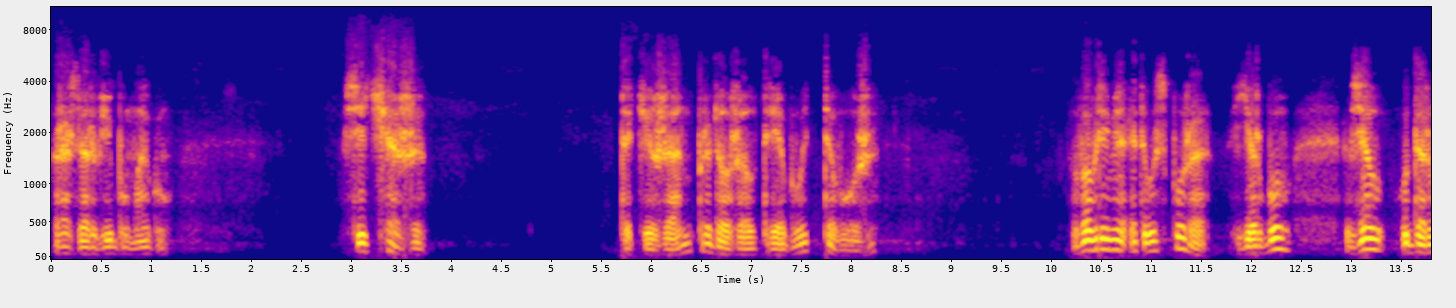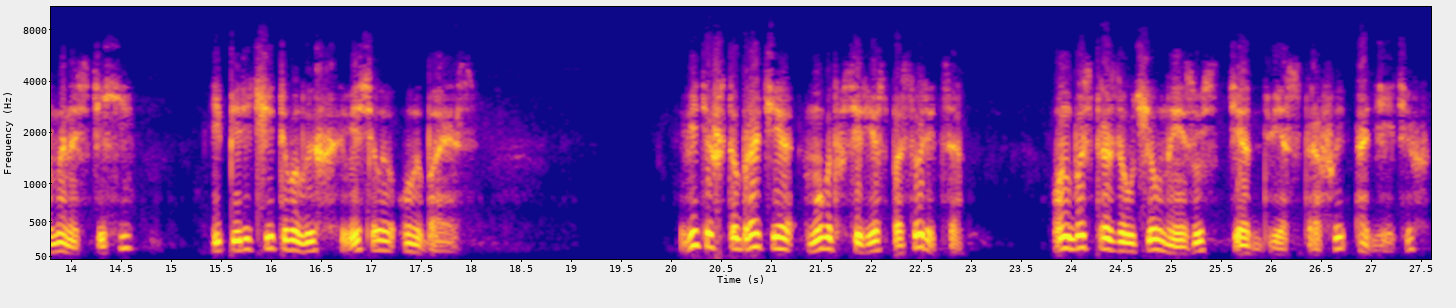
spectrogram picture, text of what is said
Разорви бумагу. Сейчас же. Так и Жан продолжал требовать того же. Во время этого спора Ербол взял у Дармена стихи и перечитывал их, весело улыбаясь. Видя, что братья могут всерьез поссориться, Он быстро заучил наизусть те две строфы о детях,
